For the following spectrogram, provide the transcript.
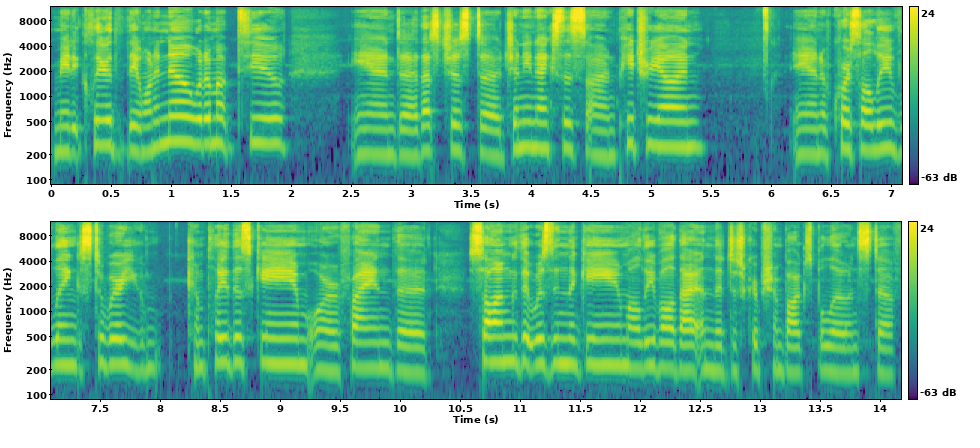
made it clear that they want to know what I'm up to. And uh, that's just uh, Jenny Nexus on Patreon. And of course, I'll leave links to where you can play this game or find the song that was in the game. I'll leave all that in the description box below and stuff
